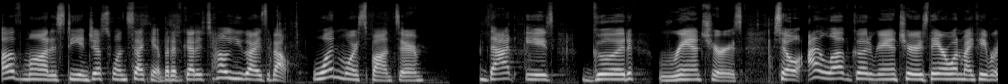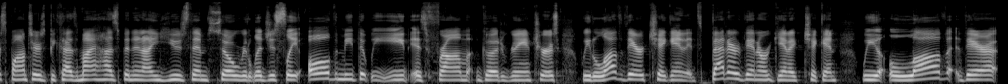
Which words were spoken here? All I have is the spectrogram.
of modesty in just one second, but I've got to tell you guys about one more sponsor. That is Good Ranchers. So I love Good Ranchers. They are one of my favorite sponsors because my husband and I use them so religiously. All the meat that we eat is from Good Ranchers. We love their chicken. It's better than organic chicken. We love their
